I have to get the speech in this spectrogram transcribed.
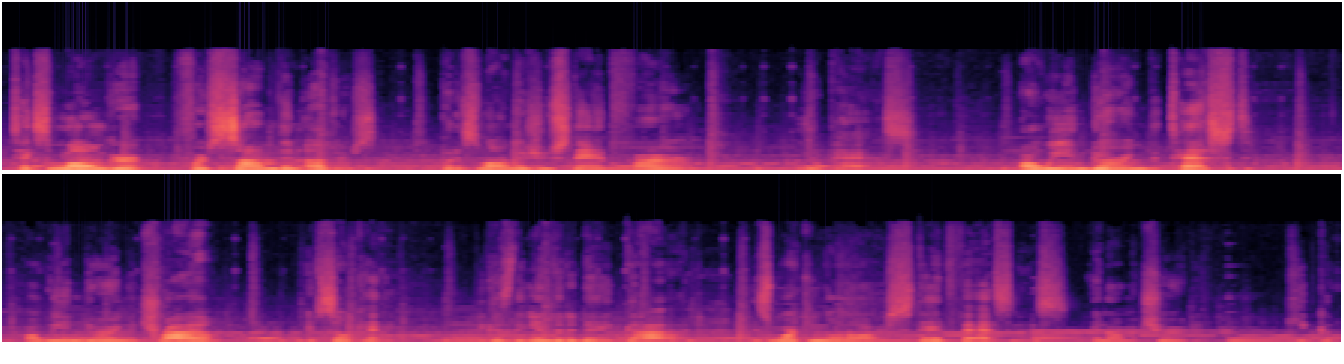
it takes longer for some than others. But as long as you stand firm, you'll pass. Are we enduring the test? Are we enduring a trial? It's okay. Because at the end of the day, God is working on our steadfastness and our maturity. Keep going.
